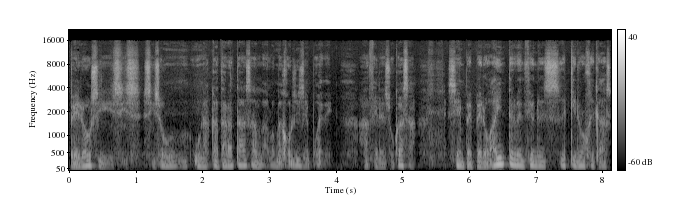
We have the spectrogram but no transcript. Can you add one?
Pero si, si, si, son unas cataratas, a lo mejor sí se puede hacer en su casa. Siempre. Pero hay intervenciones quirúrgicas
